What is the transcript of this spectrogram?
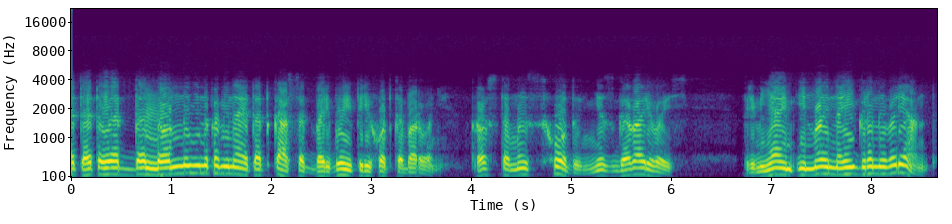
Нет, это и отдаленно не напоминает отказ от борьбы и переход к обороне. Просто мы сходу, не сговариваясь, применяем иной наигранный вариант.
